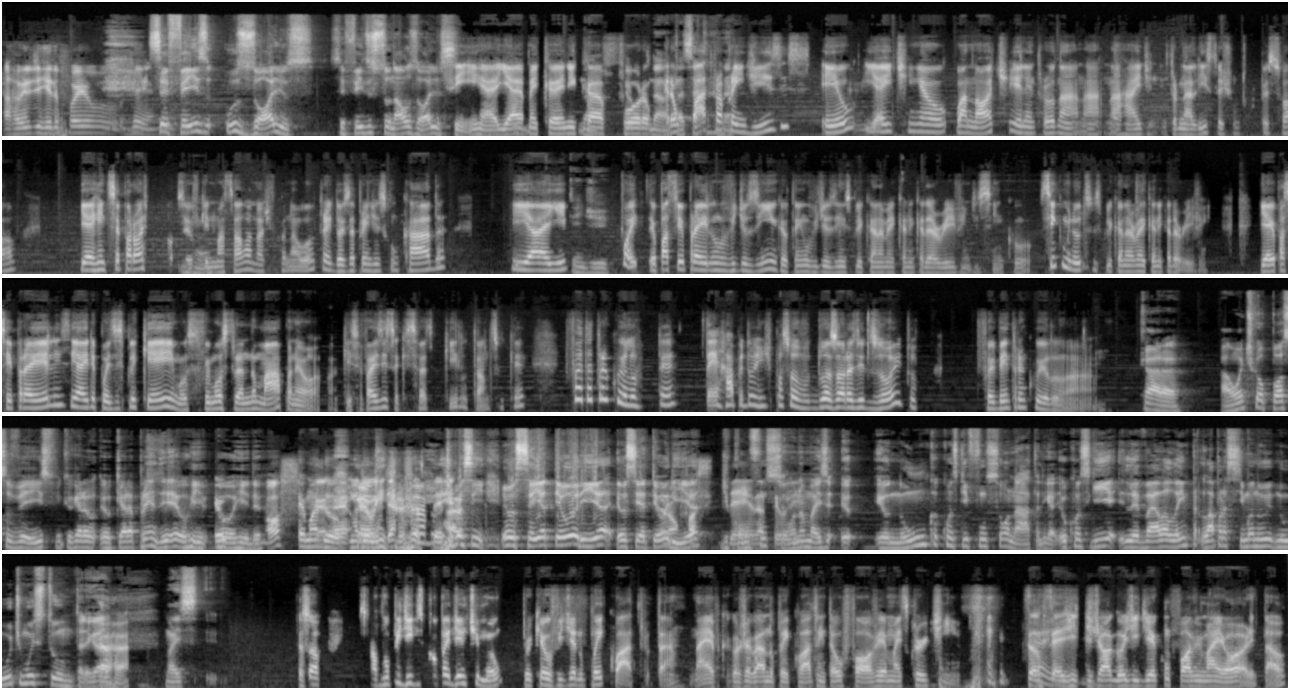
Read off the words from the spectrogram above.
A ruína de rei foi o. Você fez os olhos. Você fez stunar os olhos. Sim, aí a mecânica Não, foram. não, eram tá quatro sacanagem. aprendizes, eu, e aí tinha o, o Anote, ele entrou na, na, na raid, entrou na lista junto com o pessoal. E aí a gente separou as salas. Eu Uhum. fiquei numa sala, a Anote ficou na outra, aí dois aprendizes com cada. E aí Entendi. foi. Eu passei pra ele um videozinho, que eu tenho um videozinho explicando a mecânica da Riven de 5 cinco minutos explicando a mecânica da Riven. E aí eu passei pra eles, e aí depois expliquei, fui mostrando no mapa, né, ó, aqui você faz isso, aqui você faz aquilo, tal, não sei o quê. Foi até tranquilo, até, até rápido, a gente passou 2 horas e 18, foi bem tranquilo. ah. Cara, aonde que eu posso ver isso? Porque eu quero, eu quero aprender, o Rider. Nossa, Eu mando- é, mando é link pra você. Tipo assim, eu sei a teoria, eu sei a teoria de como funciona, teoria. mas eu, eu nunca consegui funcionar, tá ligado? Eu consegui levar ela lá, em- lá pra cima no, no último stun, tá ligado? Aham. Mas Eu só, só vou pedir desculpa de antemão, porque o vídeo é no Play 4, tá? Na época que eu jogava no Play 4, então o FOV é mais curtinho. então É, se a gente joga hoje em dia com FOV maior e tal.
